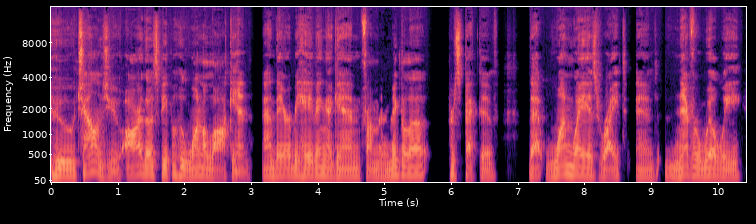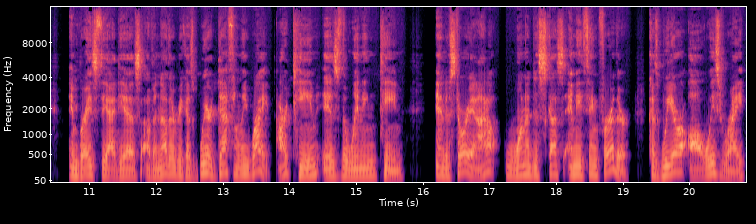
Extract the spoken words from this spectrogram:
who challenge you are those people who want to lock in and they are behaving again from an amygdala perspective that one way is right and never will we embrace the ideas of another because we're definitely right. Our team is the winning team. End of story. And I don't want to discuss anything further because we are always right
